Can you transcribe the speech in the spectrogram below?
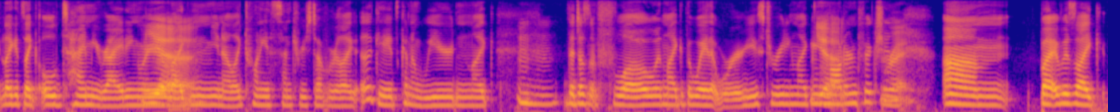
like it's like old timey writing where you're like you know like 20th century stuff. Where you're like, okay, it's kind of weird and like mm-hmm. that doesn't flow in like the way that we're used to reading like Yeah, modern fiction. right Um, but it was like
